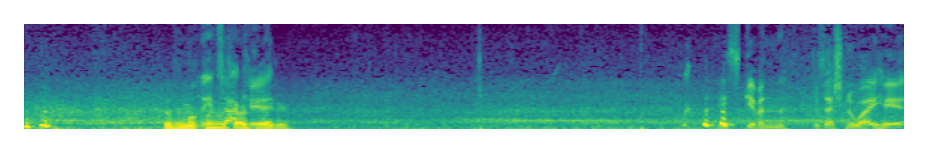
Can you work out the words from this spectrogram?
Feels like we're On the playing with attack Darth. Vader. He's given possession away here.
